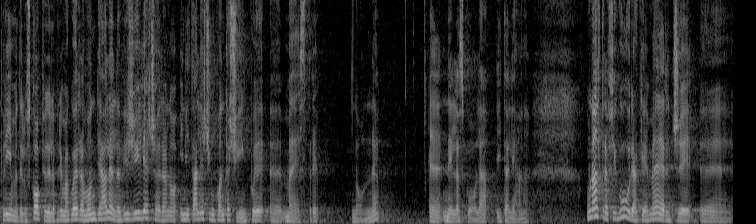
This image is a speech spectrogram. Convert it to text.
prima, dello scoppio della prima guerra mondiale alla vigilia c'erano in Italia 55 eh, maestre nonne eh, nella scuola italiana. Un'altra figura che emerge eh,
